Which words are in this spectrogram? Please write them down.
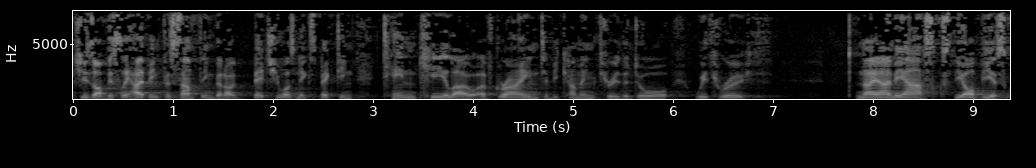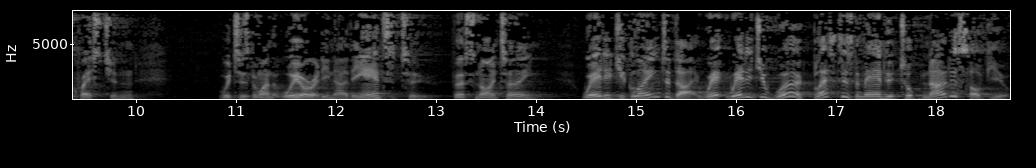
She's obviously hoping for something, but I bet she wasn't expecting 10 kilo of grain to be coming through the door with Ruth. Naomi asks the obvious question, which is the one that we already know the answer to. Verse 19. Where did you glean today? Where, where did you work? Blessed is the man who took notice of you.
